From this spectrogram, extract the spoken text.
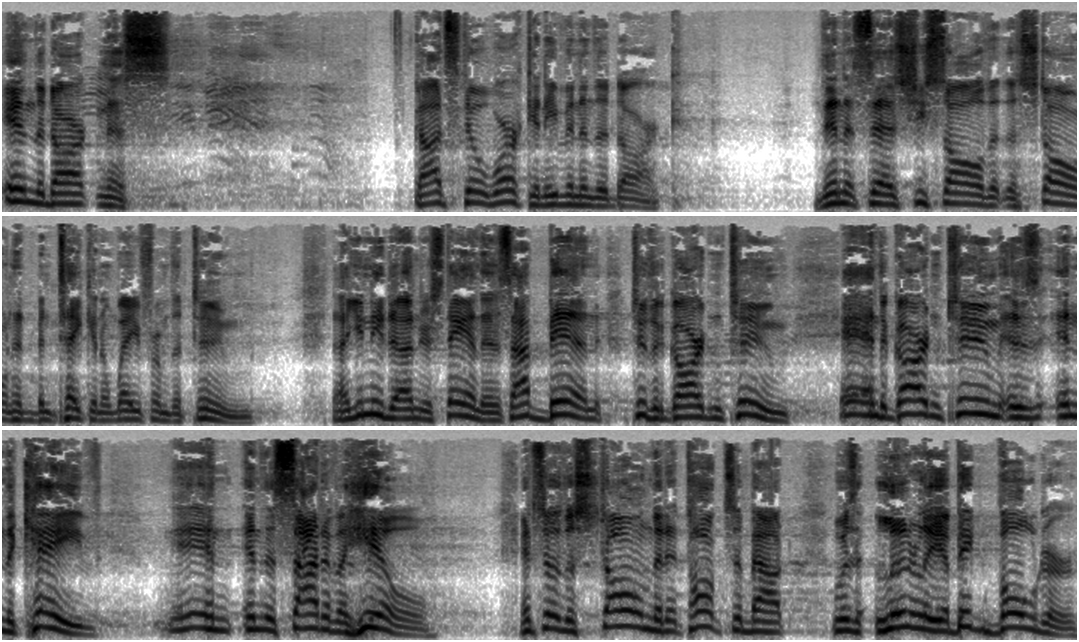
in the darkness. God's still working even in the dark. Then it says she saw that the stone had been taken away from the tomb. Now you need to understand this. I've been to the garden tomb and the garden tomb is in the cave, in, in the side of a hill. And so the stone that it talks about was literally a big boulder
